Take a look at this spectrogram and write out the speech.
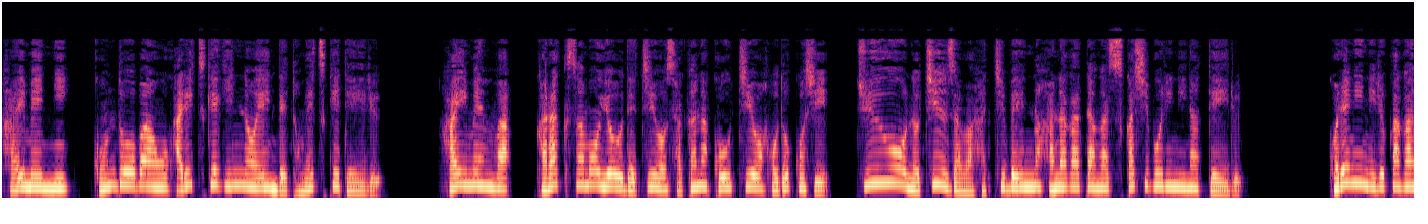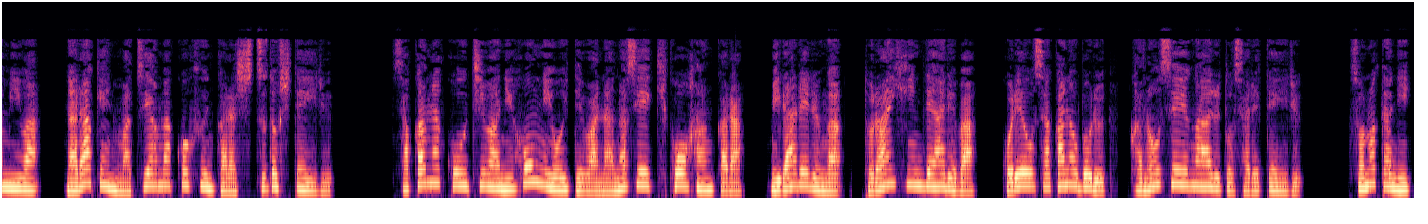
背面に、混同板を貼り付け銀の円で留め付けている。背面は、唐草模様で地を魚小打を施し、中央の中座は八弁の花形が透かし彫りになっている。これに似る鏡は、奈良県松山古墳から出土している。魚小打は日本においては7世紀後半から見られるが、渡来品であれば、これを遡る可能性があるとされている。その他に、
